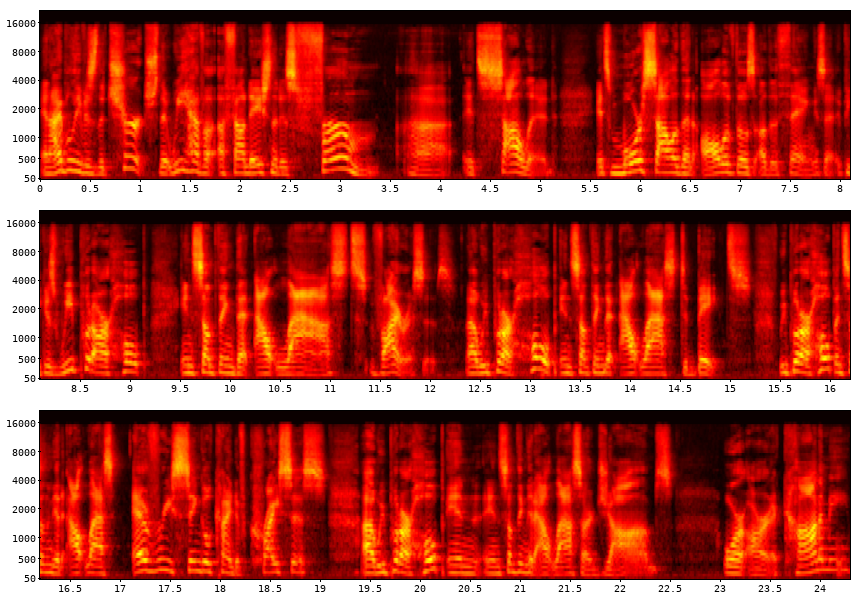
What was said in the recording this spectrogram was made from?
and I believe as the church that we have a, a foundation that is firm, uh, it's solid, it's more solid than all of those other things uh, because we put our hope in something that outlasts viruses. Uh, we put our hope in something that outlasts debates. We put our hope in something that outlasts every single kind of crisis. Uh, we put our hope in, in something that outlasts our jobs or our economy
